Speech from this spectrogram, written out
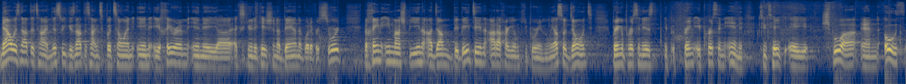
now is not the time. This week is not the time to put someone in a cherem, in a uh, excommunication, a ban of whatever sort. And we also don't bring a person is bring a person in to take a shvua, an oath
